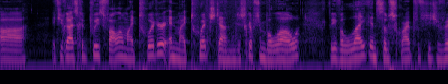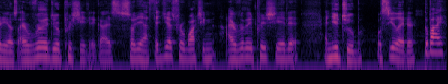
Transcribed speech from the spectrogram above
Uh, if you guys could please follow my Twitter and my Twitch down in the description below. Leave a like and subscribe for future videos. I really do appreciate it, guys. So yeah, thank you guys for watching. I really appreciate it. And YouTube, we'll see you later. Goodbye.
